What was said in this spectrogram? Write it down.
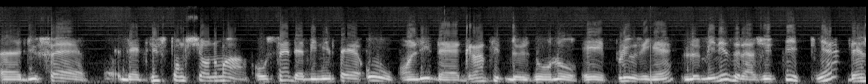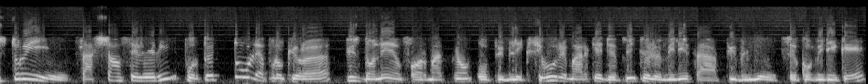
euh, du fait des dysfonctionnements au sein des ministères où on lit des grands titres de journaux et plus rien, le ministre de la Justice vient d'instruire sa chancellerie pour que tous les procureurs puissent donner information au public. Si vous remarquez, depuis que le ministre a publié ce communiqué,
